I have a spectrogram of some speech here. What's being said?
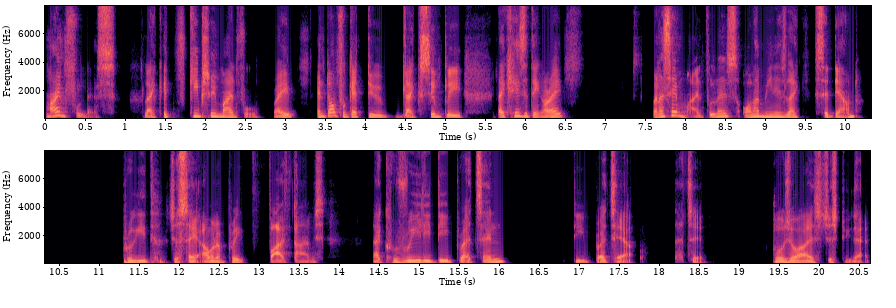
mindfulness. Like it keeps me mindful, right? And don't forget to like simply, like, here's the thing, all right? When I say mindfulness, all I mean is like sit down, breathe, just say, I want to breathe five times like really deep breaths in, deep breaths out. That's it. Close your eyes, just do that.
